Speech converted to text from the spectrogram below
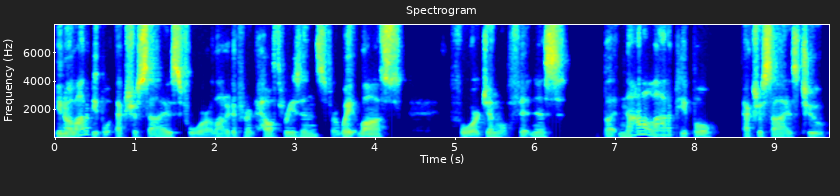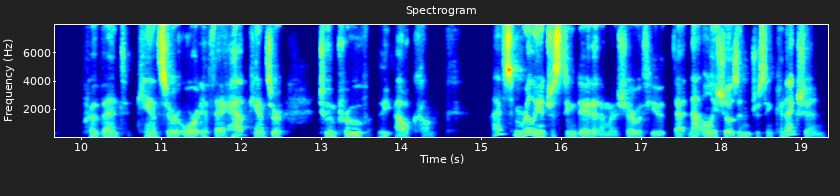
You know, a lot of people exercise for a lot of different health reasons, for weight loss, for general fitness, but not a lot of people exercise to prevent cancer or if they have cancer, to improve the outcome. I have some really interesting data that I'm going to share with you that not only shows an interesting connection,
